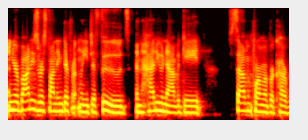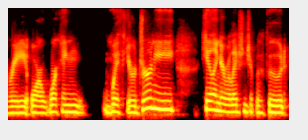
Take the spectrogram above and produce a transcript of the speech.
And your body's responding differently to foods. And how do you navigate some form of recovery or working with your journey, healing your relationship with food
